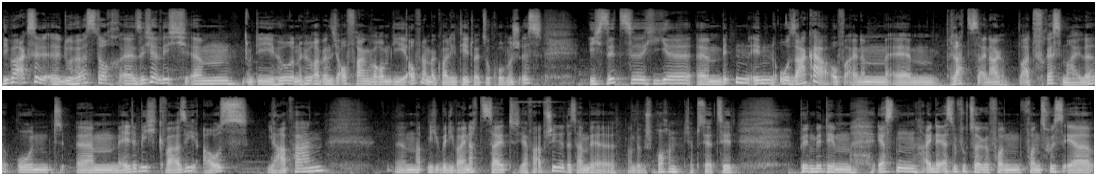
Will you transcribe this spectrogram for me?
Lieber Axel, äh, du hörst doch äh, sicherlich, ähm, und die Hörerinnen und Hörer werden sich auch fragen, warum die Aufnahmequalität heute so komisch ist. Ich sitze hier ähm, mitten in Osaka auf einem ähm, Platz, einer Art Fressmeile und ähm, melde mich quasi aus Japan. Ähm, habe mich über die Weihnachtszeit ja verabschiedet, das haben wir, haben wir besprochen, ich habe es dir erzählt. Bin mit dem ersten, einen der ersten Flugzeuge von, von Swiss Air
